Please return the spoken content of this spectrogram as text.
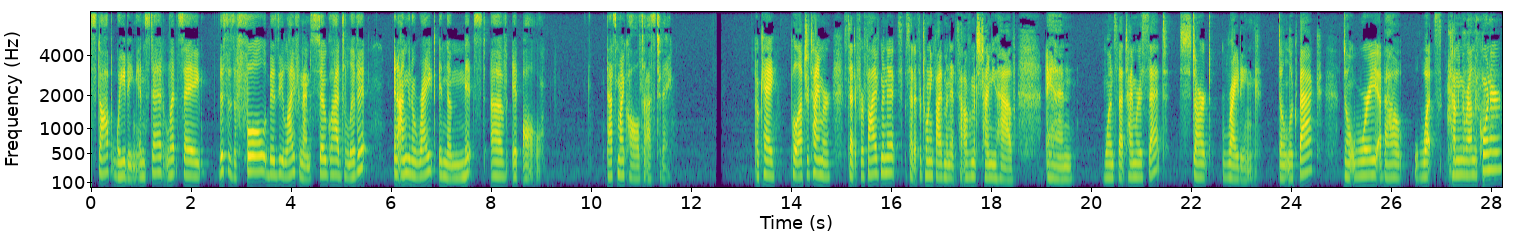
stop waiting. Instead, let's say, This is a full, busy life, and I'm so glad to live it. And I'm going to write in the midst of it all. That's my call to us today. Okay, pull out your timer, set it for five minutes, set it for 25 minutes, however much time you have. And once that timer is set, start writing. Don't look back. Don't worry about what's coming around the corner.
